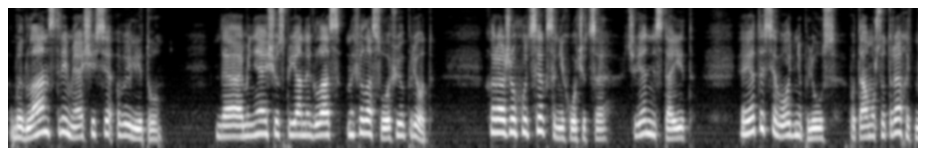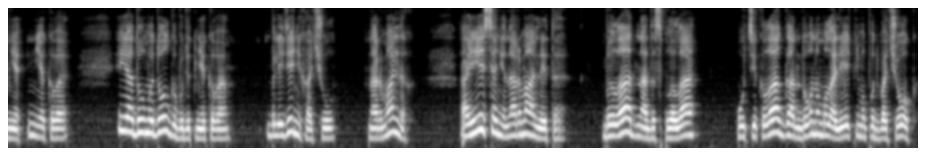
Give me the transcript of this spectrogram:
быдлан, стремящийся в элиту. Да, меня еще с пьяный глаз на философию прет. Хорошо, хоть секса не хочется, член не стоит. Это сегодня плюс, потому что трахать мне некого. И я думаю, долго будет некого. Бледей не хочу. Нормальных? А есть они нормальные-то? Была одна, да сплыла. Утекла к гондону малолетнему под бочок.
